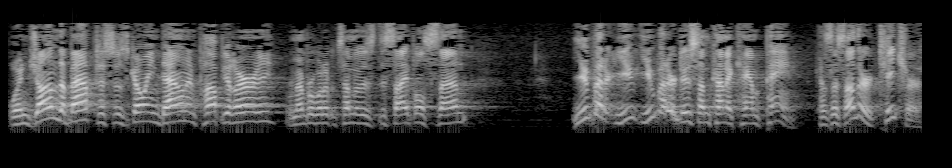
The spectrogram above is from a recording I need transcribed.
When John the Baptist is going down in popularity, remember what some of his disciples said? You better, you, you better do some kind of campaign because this other teacher,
